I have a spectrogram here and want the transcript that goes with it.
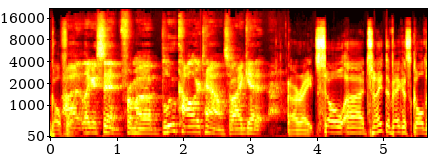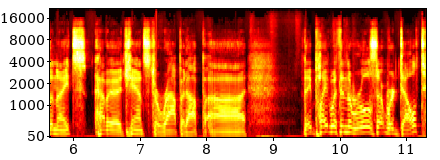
Go for uh, like I said, from a blue collar town, so I get it. it. All right. So uh, tonight, the Vegas Golden Knights have a chance to wrap it up. Uh, they played within the rules that were dealt.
